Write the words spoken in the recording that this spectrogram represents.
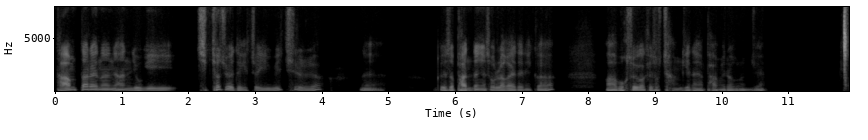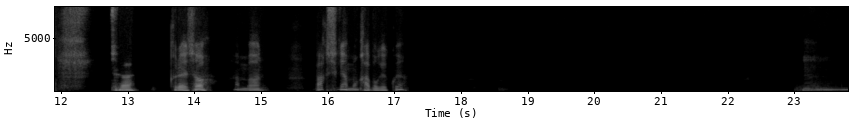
다음 달에는 한 여기 지켜줘야 되겠죠, 이 위치를요. 네. 그래서 반등해서 올라가야 되니까. 아 목소리가 계속 잠기네요, 밤이라 그런지. 자, 그래서 한번 빡시게 한번 가보겠고요. 음.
